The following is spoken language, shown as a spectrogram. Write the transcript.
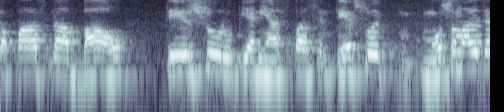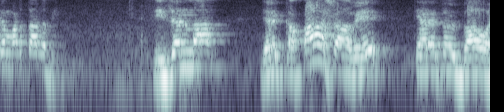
કપાસના ભાવ તેરસો રૂપિયાની આસપાસ છે. તેરસો મોસમ આવે ત્યારે મળતા નથી. સિઝનમાં જ્યારે કપાસ આવે ત્યારે તો ભાવ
